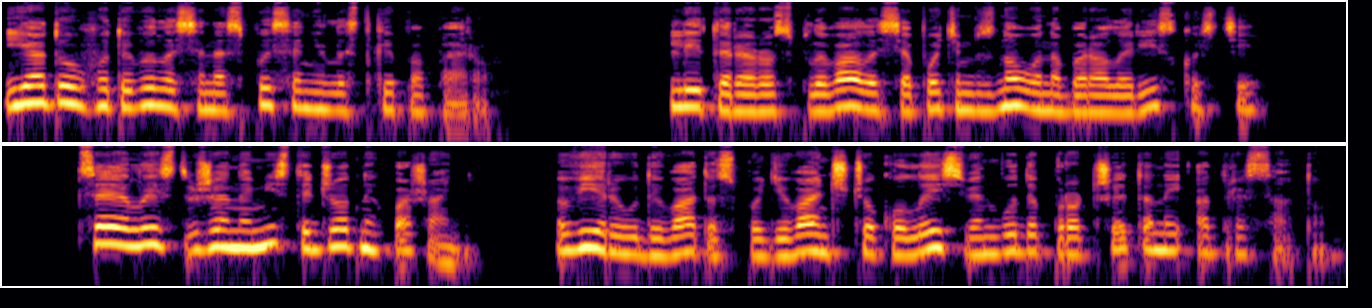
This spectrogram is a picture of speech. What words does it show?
Я довго дивилася на списані листки паперу. Літери розпливалися, потім знову набирали різкості. Цей лист вже не містить жодних бажань, віри у дива та сподівань, що колись він буде прочитаний адресатом.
